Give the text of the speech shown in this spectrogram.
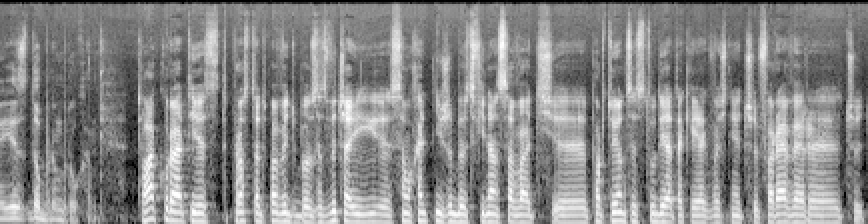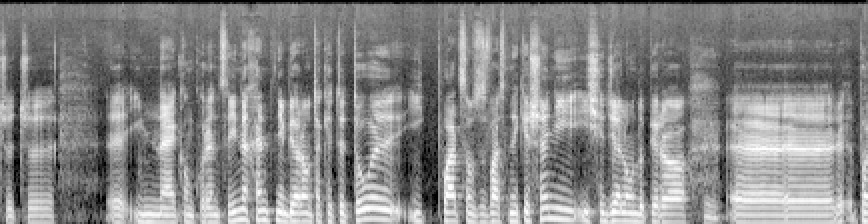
jest dobrym ruchem? To akurat jest prosta odpowiedź, bo zazwyczaj e, są chętni, żeby sfinansować e, portujące studia, takie jak właśnie czy Forever, e, czy, czy, czy e, inne konkurencyjne, chętnie biorą takie tytuły i płacą z własnej kieszeni i się dzielą dopiero e, po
